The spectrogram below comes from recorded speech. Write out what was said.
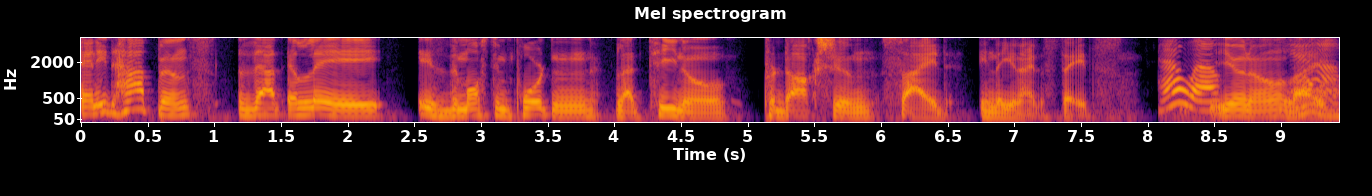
And it happens that LA is the most important Latino production side in the United States. Hello. You know, like, Yeah.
